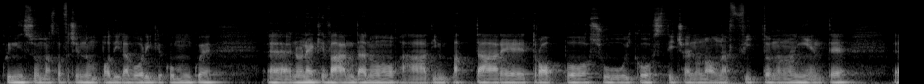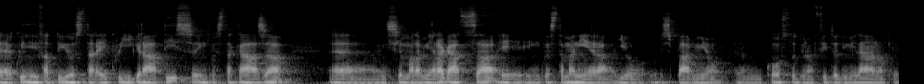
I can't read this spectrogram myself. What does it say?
Quindi insomma sto facendo un po' di lavori che comunque eh, non è che vadano ad impattare troppo sui costi, cioè non ho un affitto, non ho niente, eh, quindi di fatto io starei qui gratis in questa casa eh, insieme alla mia ragazza e in questa maniera io risparmio eh, un costo di un affitto di Milano che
